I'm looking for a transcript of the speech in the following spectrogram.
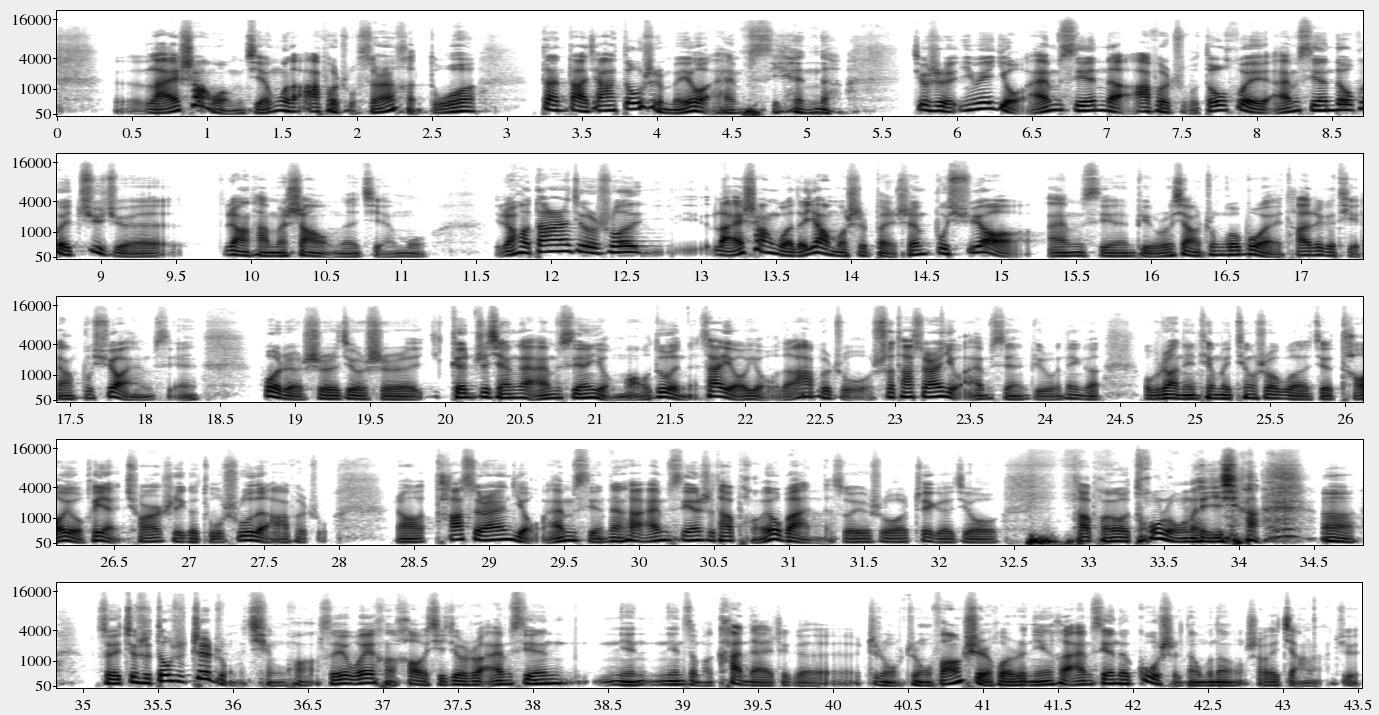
来上我们节目的 UP 主虽然很多，但大家都是没有 MCN 的。就是因为有 MCN 的 UP 主都会 MCN 都会拒绝让他们上我们的节目，然后当然就是说来上过的，要么是本身不需要 MCN，比如像中国 boy，他这个体量不需要 MCN，或者是就是跟之前跟 MCN 有矛盾的。再有有的 UP 主说他虽然有 MCN，比如那个我不知道您听没听说过，就陶有黑眼圈是一个读书的 UP 主，然后他虽然有 MCN，但他 MCN 是他朋友办的，所以说这个就他朋友通融了一下，啊、所以就是都是这种情况，所以我也很好奇，就是说 MCN 您您怎么看待这个这种这种方式，或者说您和 MCN 的故事，能不能稍微讲两句？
